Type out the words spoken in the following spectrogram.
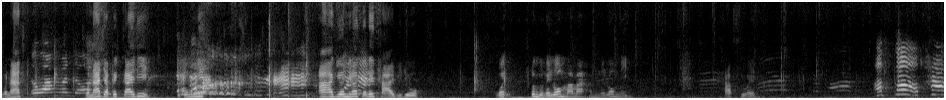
วันนัดวันนัดอย่าไปไกลดิตรงนี้อ่ายืนนี้แล้วจะได้ถ่ายวิดีโอ โอ้ยต้องอยู่ในร่มมามาอยู่ในร่มนี่ภาพสวยอัพก็ภาพ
